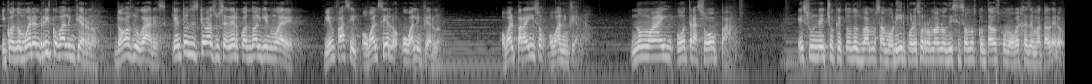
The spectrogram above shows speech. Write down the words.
Y cuando muere el rico va al infierno. Dos lugares. ¿Y entonces qué va a suceder cuando alguien muere? Bien fácil, o va al cielo o va al infierno. O va al paraíso o va al infierno. No hay otra sopa. Es un hecho que todos vamos a morir. Por eso Romanos dice somos contados como ovejas de matadero.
